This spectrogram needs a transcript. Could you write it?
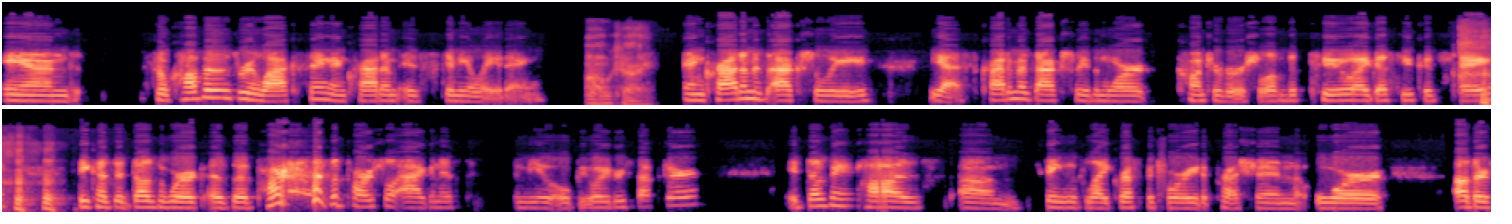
And so kava is relaxing and kratom is stimulating. Okay. And kratom is actually Yes, kratom is actually the more controversial of the two, I guess you could say, because it does work as a part as a partial agonist to the mu opioid receptor. It doesn't cause um, things like respiratory depression or other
